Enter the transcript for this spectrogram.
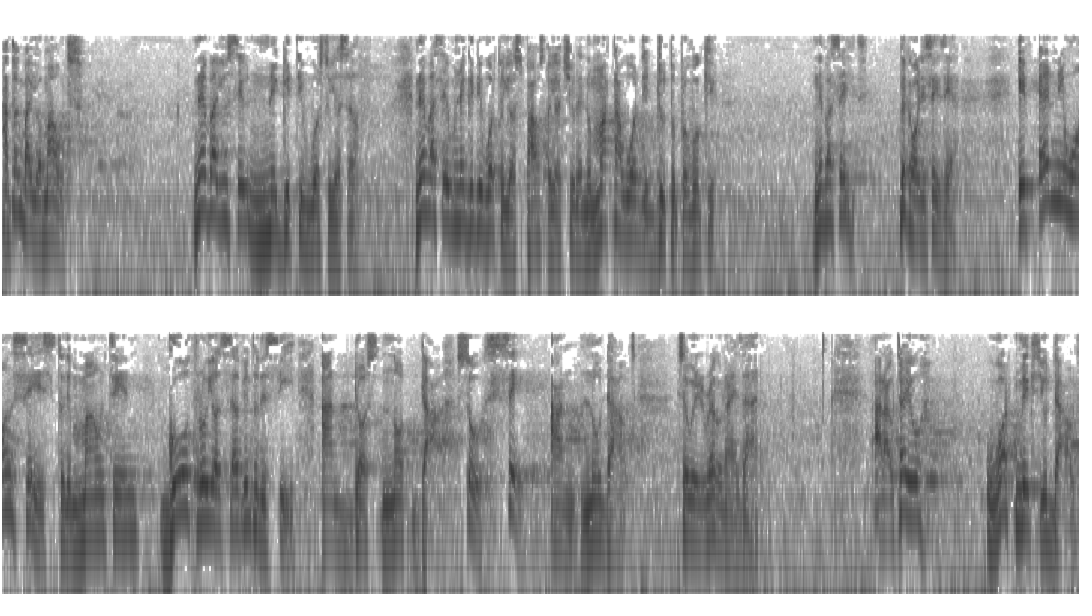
I'm talking about your mouth. Never you say negative words to yourself. Never say negative word to your spouse or your children, no matter what they do to provoke you. Never say it. Look at what he says here. If anyone says to the mountain, Go throw yourself into the sea, and does not doubt. So say, and no doubt. So we recognize that. And I'll tell you what makes you doubt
